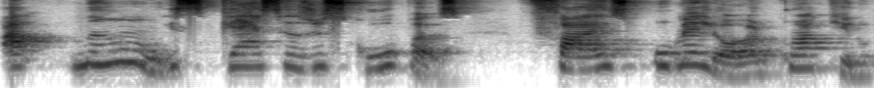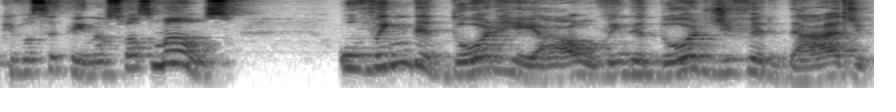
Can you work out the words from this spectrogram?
Ah, não, esquece as desculpas. Faz o melhor com aquilo que você tem nas suas mãos. O vendedor real, o vendedor de verdade,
